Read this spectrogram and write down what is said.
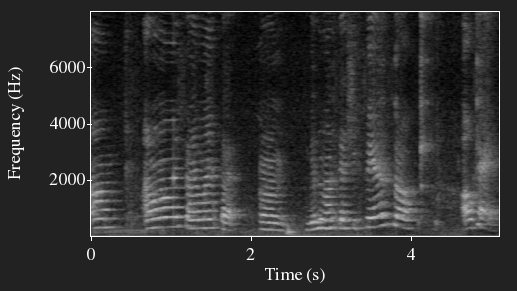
um, I don't know what sound like, but, um, I'm a mustache fan, so, okay,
